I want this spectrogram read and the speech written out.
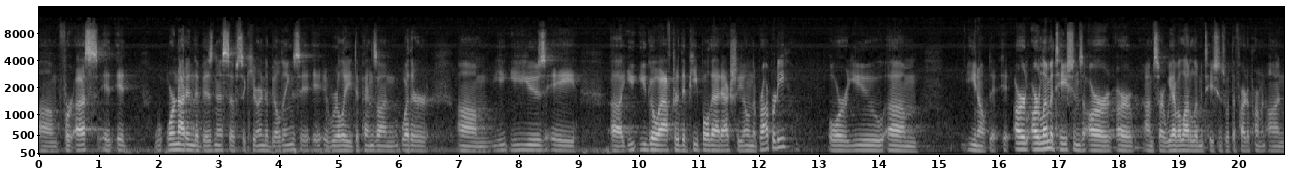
um, for us, it, it we're not in the business of securing the buildings. It, it, it really depends on whether um, you, you use a uh, you, you go after the people that actually own the property, or you um, you know, it- our, our limitations are, are, I'm sorry, we have a lot of limitations with the fire department on,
